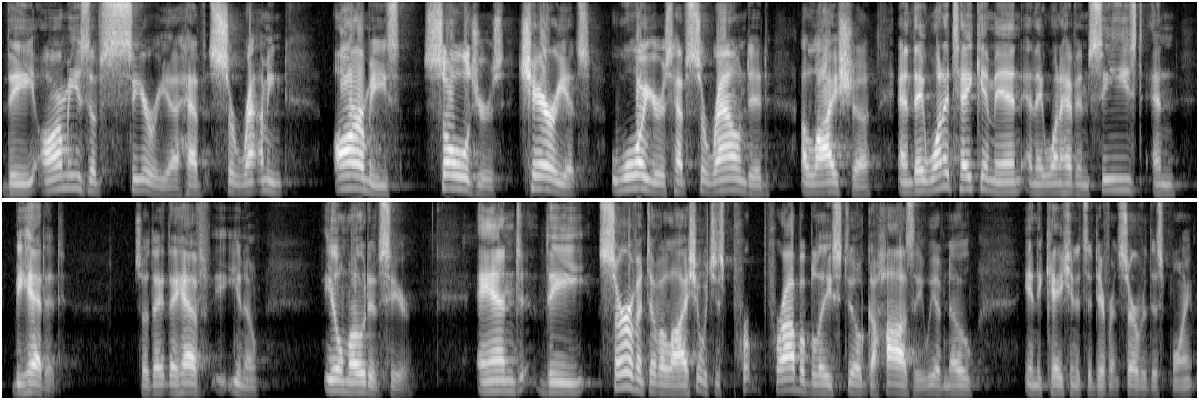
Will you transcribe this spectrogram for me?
the armies of Syria have surrounded, I mean, armies, soldiers, chariots, warriors have surrounded Elisha, and they want to take him in and they want to have him seized and beheaded. So they, they have, you know, ill motives here. And the servant of Elisha, which is pr- probably still Gehazi, we have no indication it's a different servant at this point.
